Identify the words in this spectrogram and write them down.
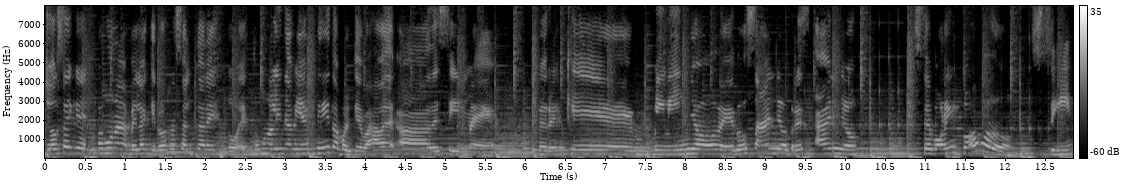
Yo sé que esto es una, ¿verdad? Quiero resaltar esto, esto es una línea bien finita porque vas a, a decirme, pero es que mi niño de dos años, tres años, se pone incómodo. Sí,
